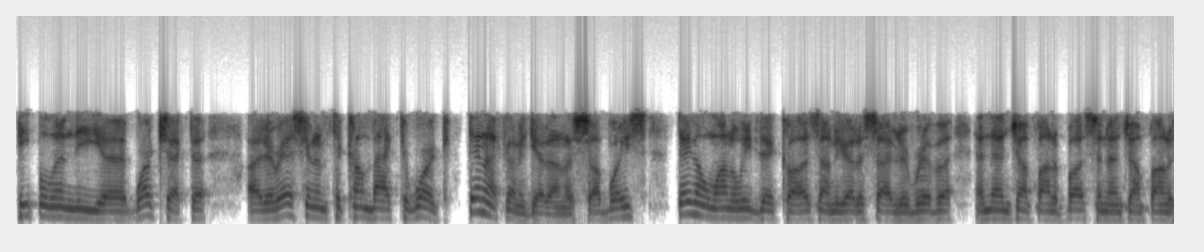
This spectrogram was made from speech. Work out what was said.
people in the uh, work sector, uh, they're asking them to come back to work. They're not going to get on the subways. They don't want to leave their cars on the other side of the river and then jump on a bus and then jump on a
